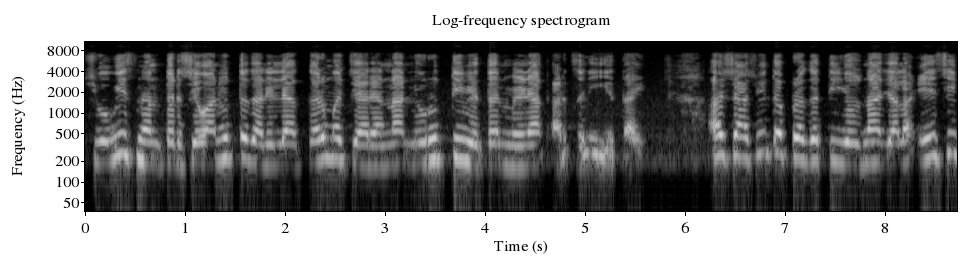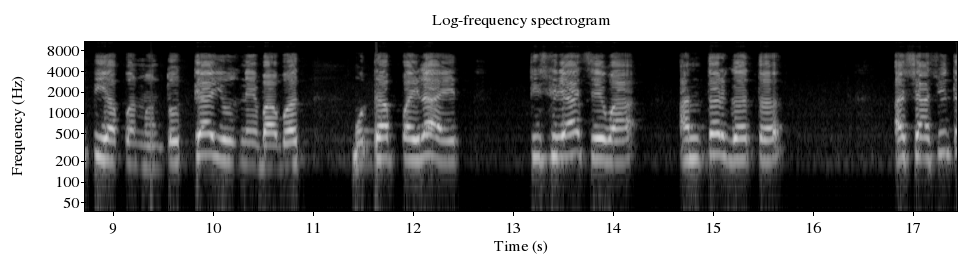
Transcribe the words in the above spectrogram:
चोवीस नंतर सेवानिवृत्त झालेल्या कर्मचाऱ्यांना निवृत्ती वेतन मिळण्यात अडचणी येत आहे. अशाश्वित प्रगती योजना ज्याला एसीपी आपण म्हणतो त्या योजनेबाबत मुद्दा पहिला आहे तिसऱ्या सेवा अंतर्गत अशाश्वित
